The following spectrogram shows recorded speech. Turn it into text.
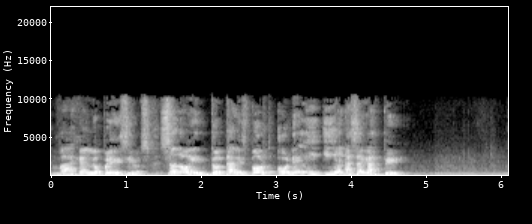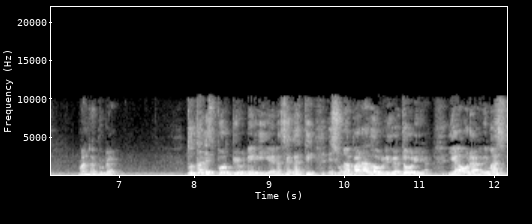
bajan los precios. Solo en Total Sport Onelli y Anasagasti. Más natural. Total Sport de Onelli y Anasagasti es una parada obligatoria y ahora además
